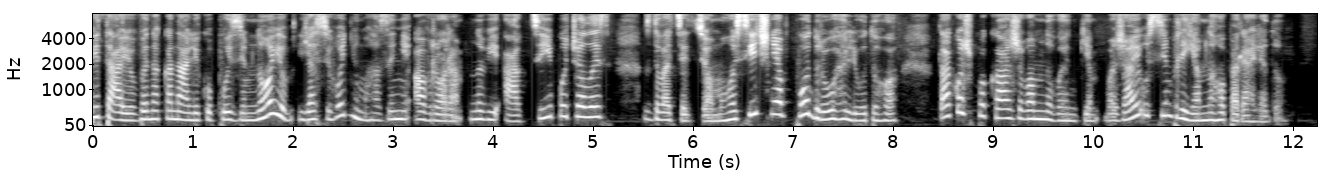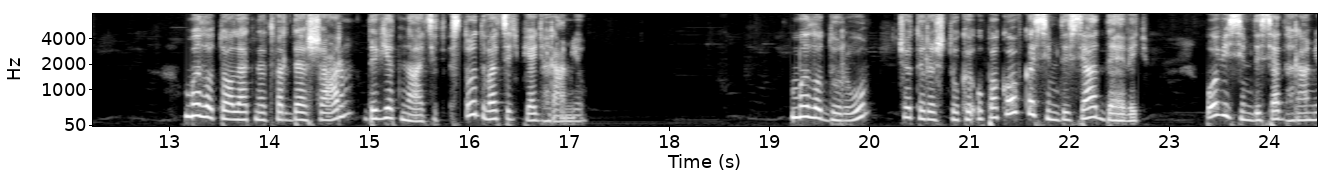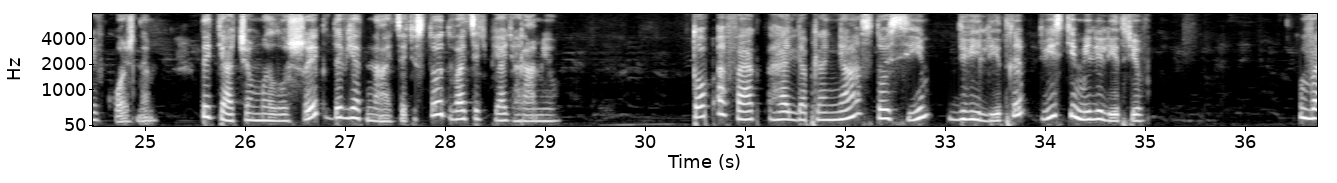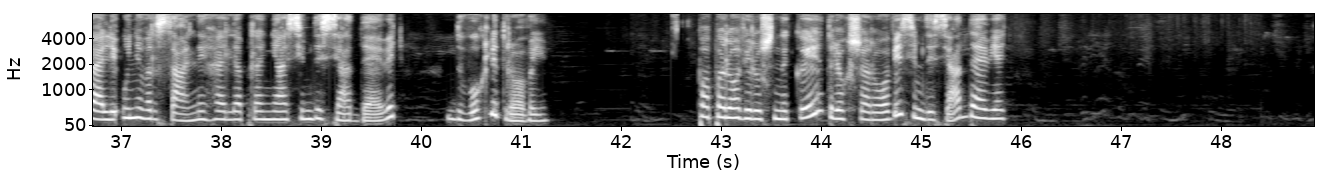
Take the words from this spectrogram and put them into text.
Вітаю! Ви на каналі Купуй зі мною. Я сьогодні в магазині Аврора. Нові акції почались з 27 січня по 2 лютого. Також покажу вам новинки. Бажаю усім приємного перегляду. Мило туалетне тверде шарм 19 125 грамів. Мило дуру 4 штуки упаковка 79 по 80 грамів кожне. Дитяче мило шик 19 125 грамів. Топ-ефект гель для прання 107 2 літри 200 мл. Велі універсальний гель для прання 79 2-літровий. Паперові рушники трьохшарові 79.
